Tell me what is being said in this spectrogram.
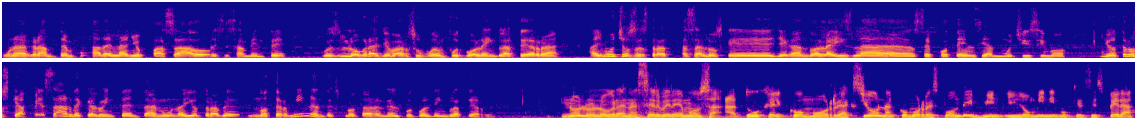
una gran temporada el año pasado precisamente, pues logra llevar su buen fútbol a Inglaterra. Hay muchos estrategas a los que llegando a la isla se potencian muchísimo y otros que a pesar de que lo intentan una y otra vez no terminan de explotar en el fútbol de Inglaterra no lo logran hacer, veremos a, a Tuchel cómo reacciona, cómo responde y, lo mínimo que se espera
